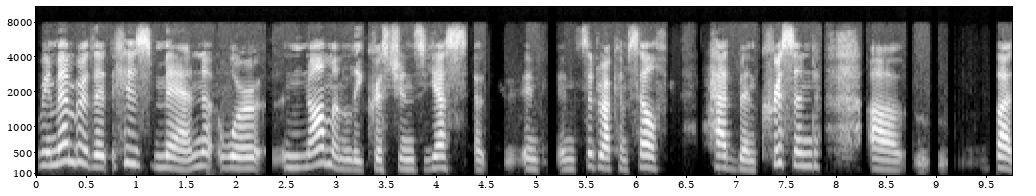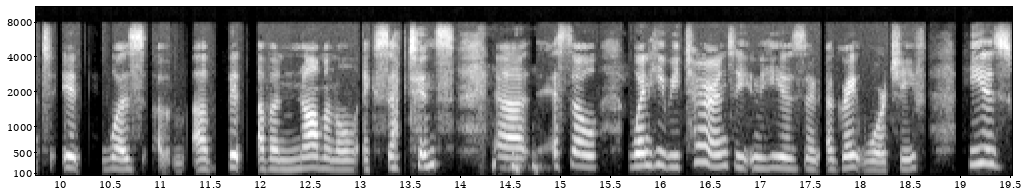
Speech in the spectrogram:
remember that his men were nominally Christians. Yes, uh, and, and Sidroc himself had been christened, uh, but it was a, a, bit of a nominal acceptance. Uh, so when he returns, he, and he is a, a, great war chief, he is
